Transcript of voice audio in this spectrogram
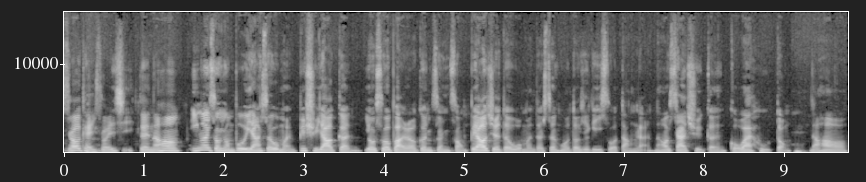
之后可以说一起，对。然后因为种种不一样，所以我们必须要更有所保留、更尊重，不要觉得我们的生活都是理所当然，然后下去跟国外互动。然后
